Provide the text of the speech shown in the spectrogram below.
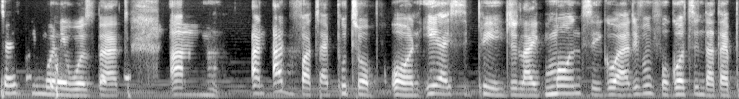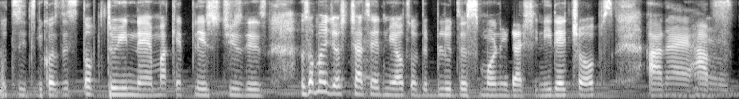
testimony was that um an advert I put up on AIC page like months ago. I'd even forgotten that I put it because they stopped doing uh, marketplace Tuesdays. And somebody just chatted me out of the blue this morning that she needed chops, and I have. Mm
